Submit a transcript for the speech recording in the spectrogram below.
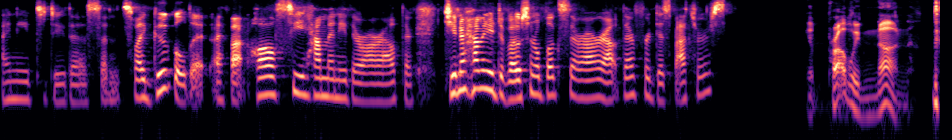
I need to do this. And so I Googled it. I thought, oh, I'll see how many there are out there. Do you know how many devotional books there are out there for dispatchers? Yeah, Probably none.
